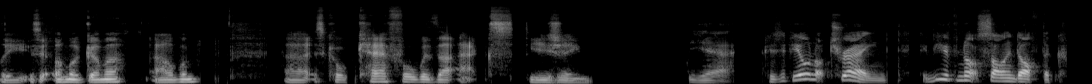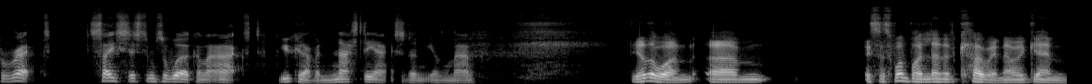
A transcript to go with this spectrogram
the is it Ummagumma album. Uh, it's called "Careful with That Axe, Eugene. Yeah. Because if you're not trained, if you have not signed off the correct safe systems of work on that axe, you could have a nasty accident, young man. The other one, um, it's this one by Leonard Cohen. Now, again,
